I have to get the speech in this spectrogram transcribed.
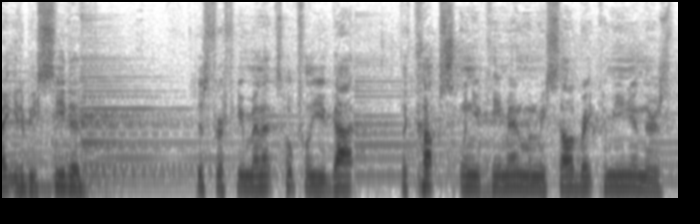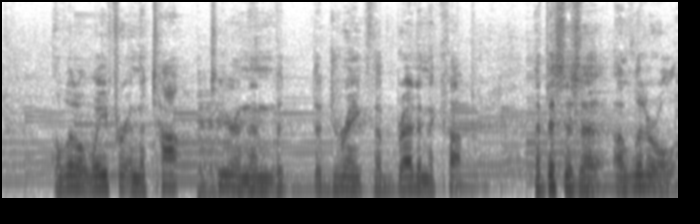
invite you to be seated just for a few minutes. Hopefully, you got the cups when you came in. When we celebrate communion, there's a little wafer in the top tier and then the, the drink, the bread in the cup. That this is a, a literal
